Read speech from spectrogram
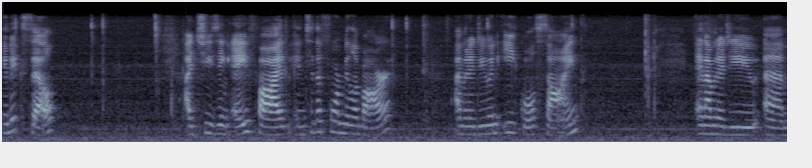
in Excel. I'm choosing A5 into the formula bar. I'm going to do an equal sign. And I'm going to do um,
